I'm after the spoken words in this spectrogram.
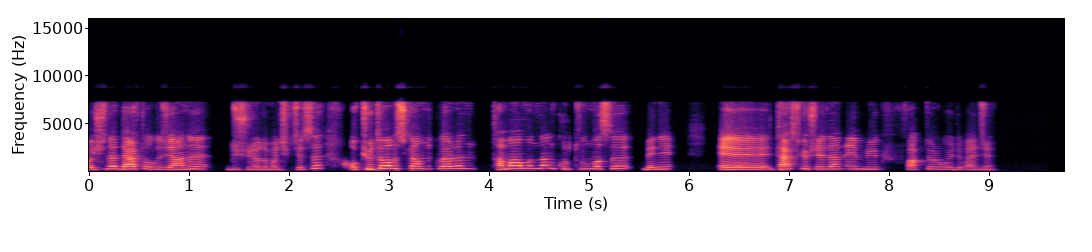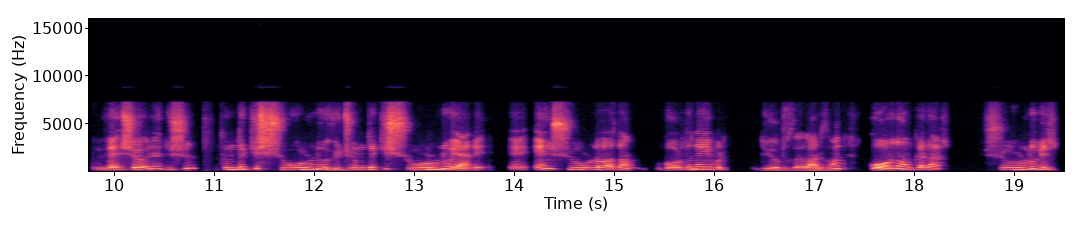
başına dert olacağını düşünüyordum açıkçası. O kötü alışkanlıkların tamamından kurtulması beni e, ters köşeden en büyük faktör buydu bence. Ve şöyle düşün takımdaki şuurlu, hücumdaki şuurlu yani e, en şuurlu adam Gordon Hayward diyoruz her zaman. Gordon kadar şuurlu bir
